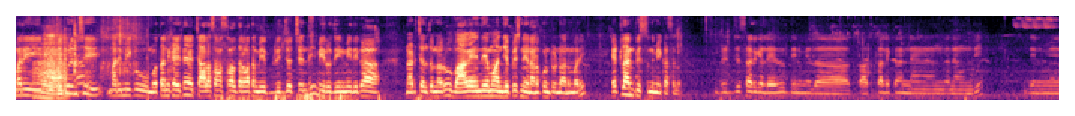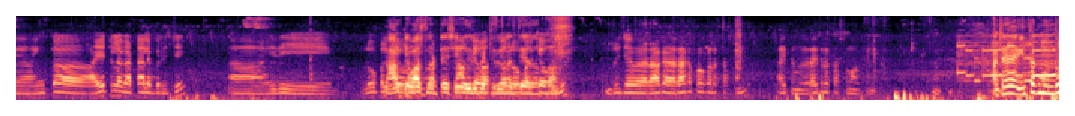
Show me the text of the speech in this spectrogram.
మరి ఈ బ్రిడ్జ్ గురించి మరి మీకు మొత్తానికి అయితే చాలా సంవత్సరాల తర్వాత మీ బ్రిడ్జ్ వచ్చింది. మీరు దీని మీదుగా నడిచెళ్తున్నారు. బాగా అయిందేమో అని చెప్పేసి నేను అనుకుంటున్నాను మరి. ఎట్లా అనిపిస్తుంది మీకు అసలు? బ్రిడ్జ్ సరిగా లేదు. దీని మీద తాత్కాలికంగానే ఉంది. దీని మీద ఇంకా హైట్లో కట్టాలి బ్రిడ్జి ఇది లోపల నామకే వాస్తు కట్టేసి వదిలిపెట్టింది అంతే తప్ప. ఉంది. బ్రిడ్జ్ రాక కష్టం అవుతుంది రైతులకు కష్టం అవుతుంది. అంటే ఇంతకు ముందు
